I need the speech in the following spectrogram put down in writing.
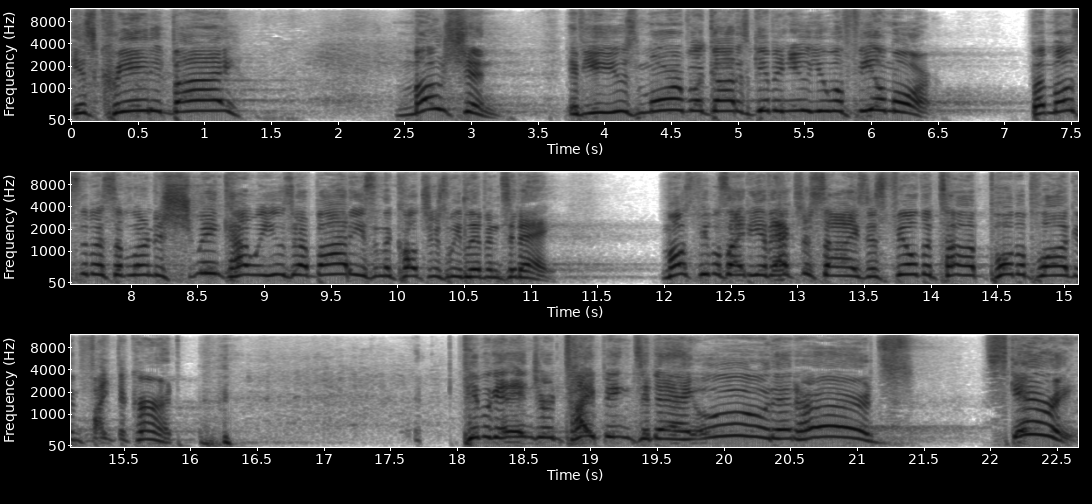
is created by motion. If you use more of what God has given you, you will feel more. But most of us have learned to shrink how we use our bodies in the cultures we live in today. Most people's idea of exercise is fill the tub, pull the plug, and fight the current. People get injured typing today. Ooh, that hurts. Scary.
